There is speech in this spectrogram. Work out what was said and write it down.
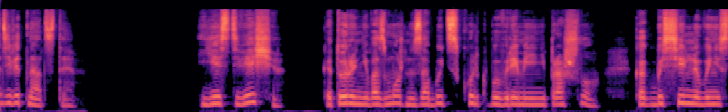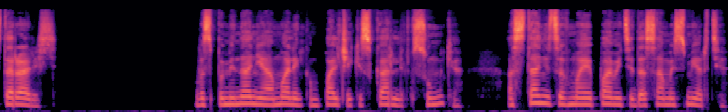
19. Есть вещи, которые невозможно забыть, сколько бы времени ни прошло, как бы сильно вы ни старались. Воспоминание о маленьком пальчике Скарлетт в сумке останется в моей памяти до самой смерти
